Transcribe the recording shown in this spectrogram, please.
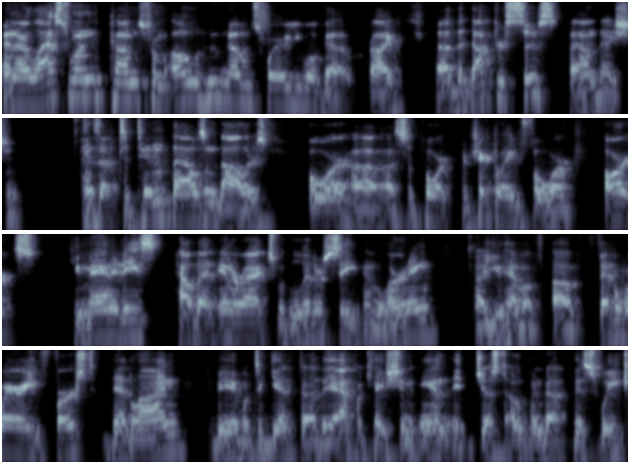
And our last one comes from Oh, who knows where you will go, right? Uh, the Dr. Seuss Foundation has up to $10,000 for uh, support, particularly for arts, humanities, how that interacts with literacy and learning. Uh, you have a, a, February 1st deadline to be able to get uh, the application in. It just opened up this week.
